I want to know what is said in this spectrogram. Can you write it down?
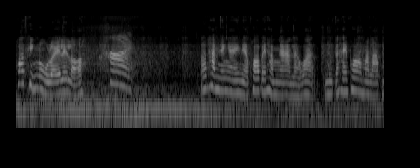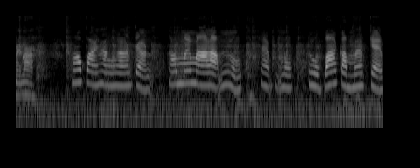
พ่อทิ้งหนูไว้เลยเหรอ ใช่ แล้วทำยังไงเนี่ย พ่อไปทำงานแล้วอะหนูจะให้พ่อมารับไหมล่ะ พ่อไปทำงานแต่พ่อไม่มารับหนูแต่หนูอยู่บ้านกับแม่เก็บ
